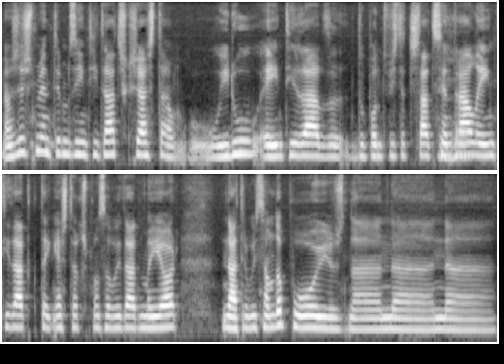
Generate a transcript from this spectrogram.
Nós neste momento temos entidades que já estão. O IRU é a entidade, do ponto de vista do Estado Central, uhum. é a entidade que tem esta responsabilidade maior na atribuição de apoios, na, na, na,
